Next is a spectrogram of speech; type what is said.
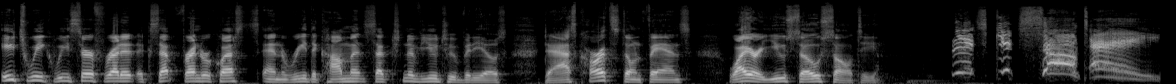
each week we surf Reddit, accept friend requests, and read the comment section of YouTube videos to ask Hearthstone fans, why are you so salty? Let's get salty!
